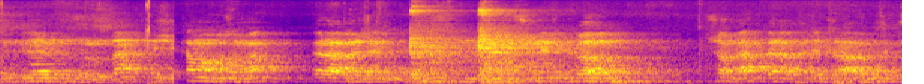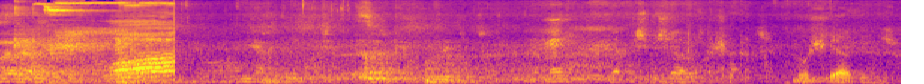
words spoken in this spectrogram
sizler huzurunda teşekkür Tamam o zaman beraberce sünneti kılalım. Sonra beraberce teravihimizi kılacağız. Hoş geldiniz.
